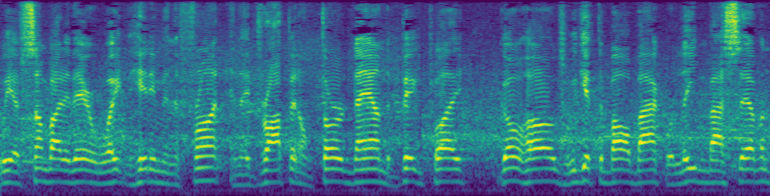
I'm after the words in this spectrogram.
We have somebody there waiting to hit him in the front, and they drop it on third down, the big play. Go Hogs. We get the ball back. We're leading by seven.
